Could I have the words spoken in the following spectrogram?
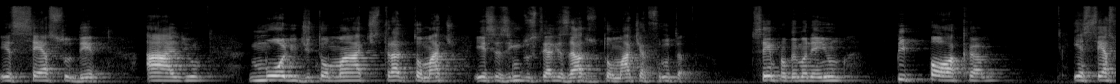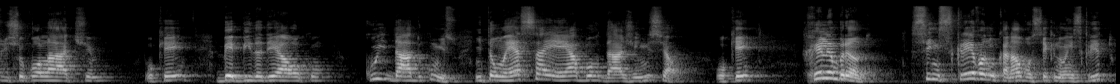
excesso de alho, molho de tomate, extrato de tomate, esses industrializados, o tomate a fruta, sem problema nenhum, pipoca, excesso de chocolate, ok? Bebida de álcool, cuidado com isso. Então essa é a abordagem inicial, ok? Relembrando, se inscreva no canal, você que não é inscrito,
